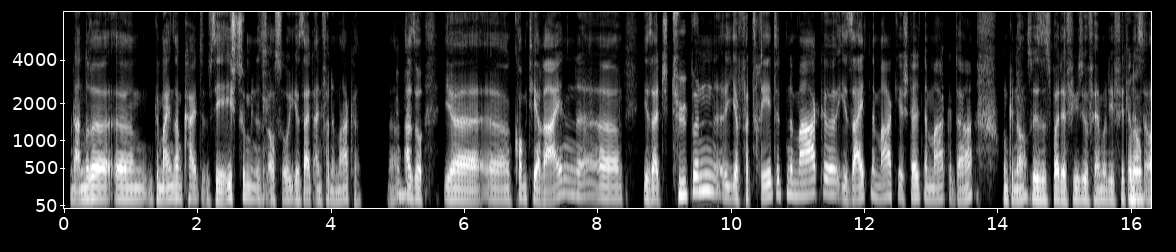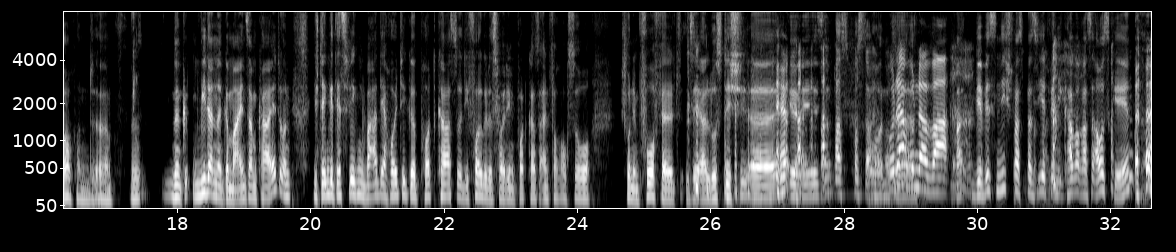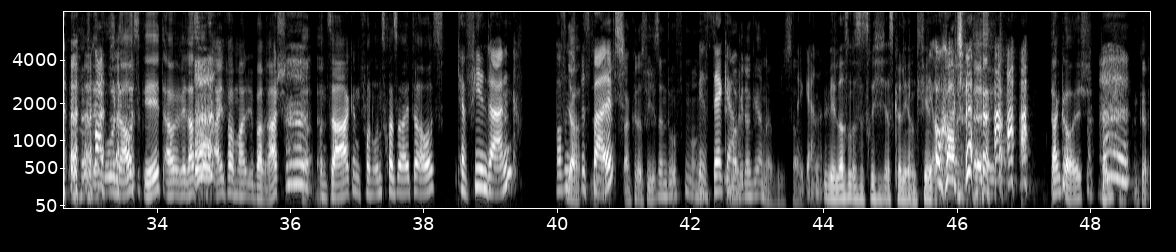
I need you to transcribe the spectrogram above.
Und andere ähm, Gemeinsamkeit sehe ich zumindest auch so, ihr seid einfach eine Marke. Ne? Mhm. Also ihr äh, kommt hier rein, äh, ihr seid Typen, ihr vertretet eine Marke, ihr seid eine Marke, ihr stellt eine Marke dar. Und genauso ist es bei der Physio Family Fitness Genau. auch. Und äh, eine, wieder eine Gemeinsamkeit. Und ich denke, deswegen war der heutige Podcast oder die Folge des heutigen Podcasts einfach auch so schon im Vorfeld sehr lustig äh, gewesen. Passt, passt da Und. Oder äh, wunderbar. Wir wissen nicht, was passiert, wenn die Kameras ausgehen, wenn der Ton ausgeht, aber wir lassen uns einfach mal überraschen und sagen von unserer Seite aus, Ja, vielen Dank. Hoffentlich Ja, bis bald. Danke, dass wir hier sein durften. Und Ja, sehr gerne. Immer wieder gerne, würde ich sagen. Sehr gerne. Wir lassen das jetzt richtig eskalieren. Vielen Oh Gott. Danke euch. Danke.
